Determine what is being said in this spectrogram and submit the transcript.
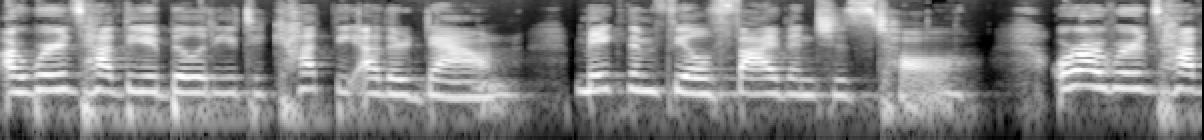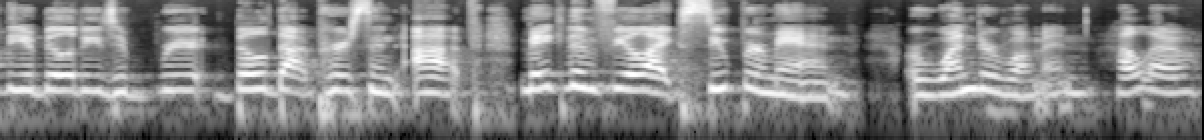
Our words have the ability to cut the other down, make them feel five inches tall. Or our words have the ability to build that person up, make them feel like Superman or Wonder Woman. Hello.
